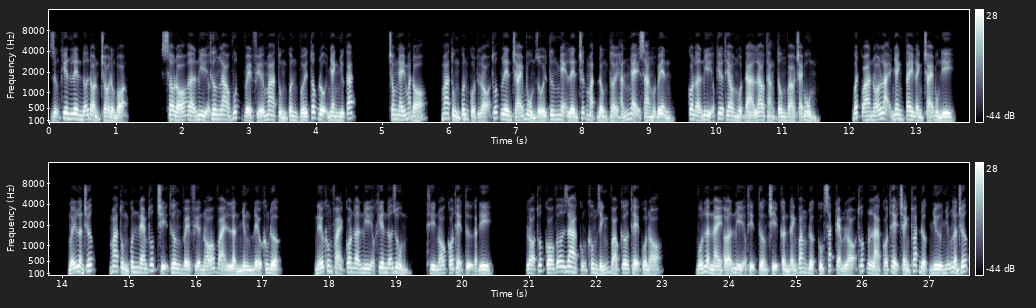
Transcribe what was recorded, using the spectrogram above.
dựng khiên lên đỡ đòn cho đồng bọn. Sau đó ẩn nhị thương lao vút về phía ma tùng quân với tốc độ nhanh như cắt. Trong nháy mắt đó, ma tùng quân cột lọ thuốc lên trái bùm rồi tưng nhẹ lên trước mặt đồng thời hắn nhảy sang một bên, con ẩn nhị kia theo một đà lao thẳng tông vào trái bùm bất quá nó lại nhanh tay đánh trái bùm đi. Mấy lần trước ma tùng quân ném thuốc trị thương về phía nó vài lần nhưng đều không được. Nếu không phải con ân y khiên đỡ dùm, thì nó có thể tự gạt đi. Lọ thuốc có vỡ ra cũng không dính vào cơ thể của nó. Vốn lần này ở nỉ thị tưởng chỉ cần đánh văng được cục sắt kèm lọ thuốc là có thể tránh thoát được như những lần trước.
